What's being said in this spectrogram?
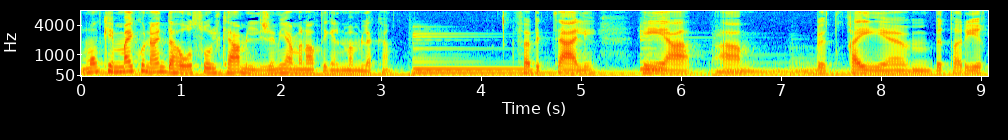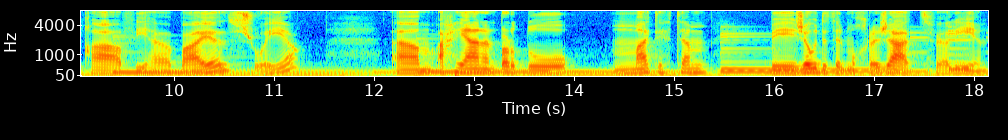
ممكن ما يكون عندها وصول كامل لجميع مناطق المملكة. فبالتالي هي بتقيم بطريقة فيها بايز شوية. أحيانا برضو ما تهتم بجودة المخرجات فعليا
